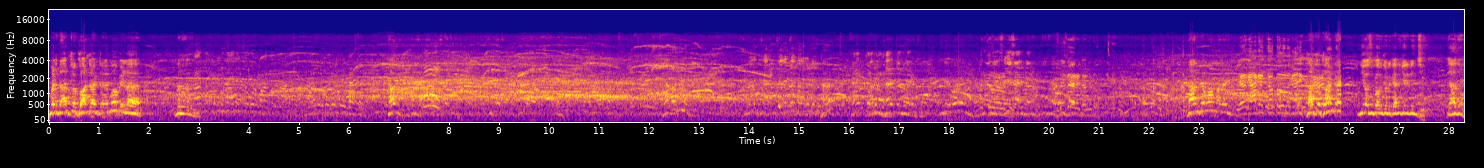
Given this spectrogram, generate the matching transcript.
మరి దాంట్లో కాంట్రాక్టర్ ఏమో వీళ్ళ మన కా- దానికేమో మరి? డాక్టర్ కాంట్రాక్ట్ నియోజకవర్గం కనిగిరి నుంచి. యాదవ్.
